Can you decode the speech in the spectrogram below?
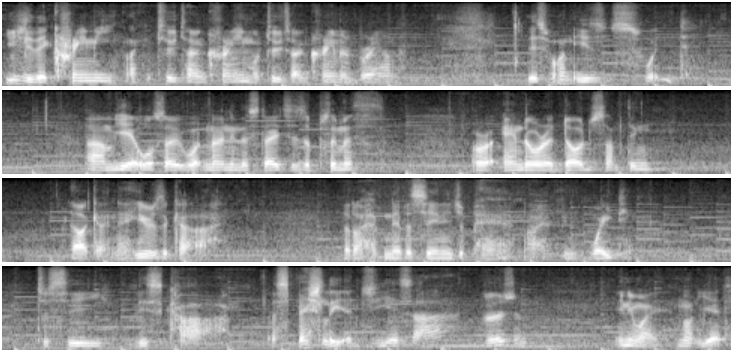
Usually they're creamy, like a two-tone cream or two-tone cream and brown. This one is sweet. Um, yeah, also what known in the States as a Plymouth or and or a Dodge something. Okay, now here's a car that I have never seen in Japan. I have been waiting to see this car, especially a GSR version. Anyway, not yet.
